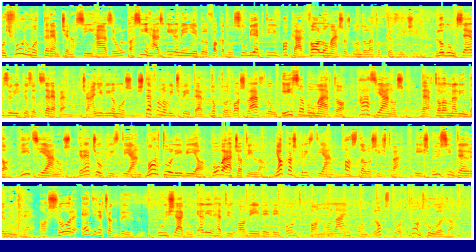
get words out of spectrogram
hogy fórumot teremtsen a színházról, a színház élményéből fakadó szubjektív, akár vallomásos gondolatok közlésére. Blogunk szerzői között szerepelnek Csányi Vilmos, Stefanovics Péter, dr. Vas László, Észabó Márta, Ház János, Bertalan Melinda, Géci János, Grecsó Krisztián, Martól Lívia, Kovács Attila, Nyakas Krisztián, Asztalos István. És őszinte örömünkre a sor egyre csak bővül. Újságunk elérhető a www.pannonline.blogspot.hu oldalon.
